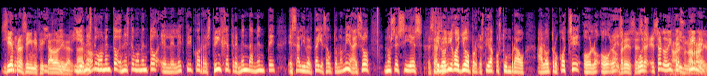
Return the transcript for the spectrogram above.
Siempre ha significado libertad, Y en este momento, en este momento, el eléctrico restringe tremendamente esa libertad y esa autonomía. Eso no sé si es, si lo digo yo porque estoy acostumbrado al otro coche o, lo, o, eso, lo dice el cine.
